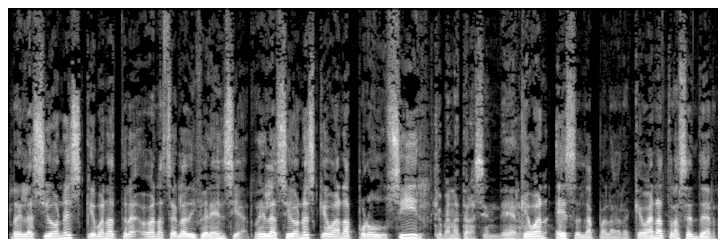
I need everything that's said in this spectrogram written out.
relaciones que van a, van a hacer la diferencia, relaciones que van a producir. Que van a trascender. Que van, esa es la palabra, que van a trascender.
